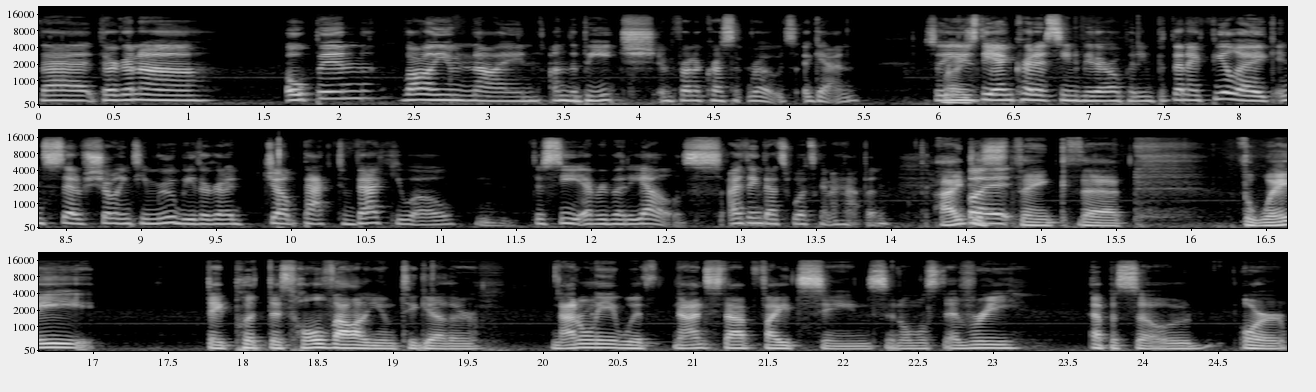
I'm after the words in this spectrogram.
that they're gonna open volume nine on the beach in front of Crescent Rose again. So Right. use the end credit scene to be their opening. But then I feel like instead of showing Team RWBY, they're gonna jump back to Vacuo to see everybody else. I think that's what's gonna happen. I just think that the way they put this whole volume together, not only with nonstop fight scenes in almost every episode, or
